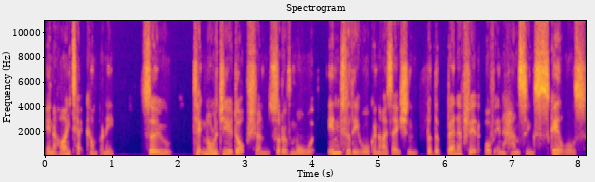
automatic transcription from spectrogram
in a high tech company. So technology adoption sort of more into the organization for the benefit of enhancing skills,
